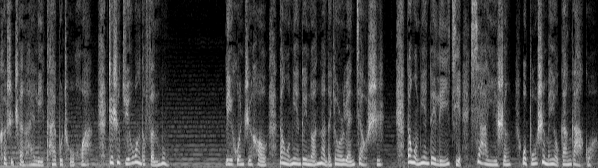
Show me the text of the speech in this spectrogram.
可是尘埃里开不出花，只是绝望的坟墓。离婚之后，当我面对暖暖的幼儿园教师，当我面对李姐、夏医生，我不是没有尴尬过。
